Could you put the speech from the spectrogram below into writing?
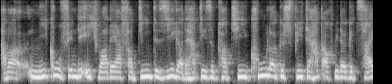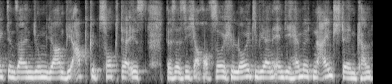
Aber Nico, finde ich, war der verdiente Sieger. Der hat diese Partie cooler gespielt. Der hat auch wieder gezeigt in seinen jungen Jahren, wie abgezockt er ist, dass er sich auch auf solche Leute wie ein Andy Hamilton einstellen kann.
